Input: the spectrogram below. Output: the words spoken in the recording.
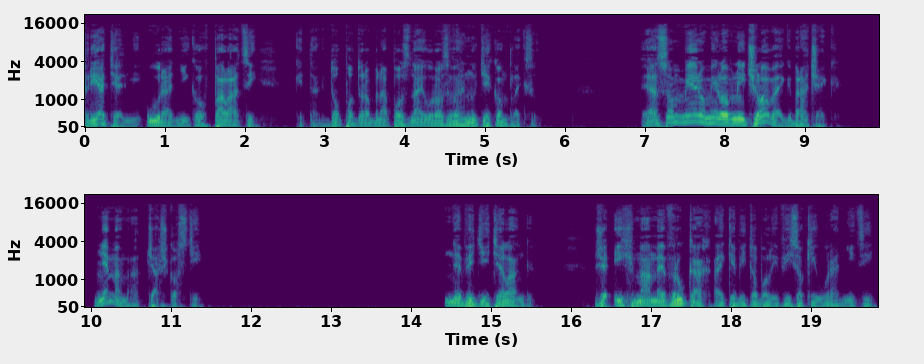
priateľmi úradníkov v paláci, keď tak dopodrobna poznajú rozvrhnutie komplexu. Ja som mieromilovný človek, braček. Nemám rád ťažkosti. Nevidíte, Lang, že ich máme v rukách, aj keby to boli vysokí úradníci?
